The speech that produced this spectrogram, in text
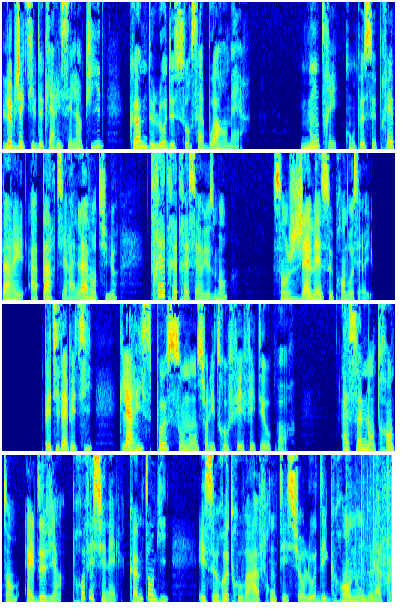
l'objectif de Clarisse est limpide comme de l'eau de source à boire en mer. Montrer qu'on peut se préparer à partir à l'aventure très très très sérieusement, sans jamais se prendre au sérieux. Petit à petit, Clarisse pose son nom sur les trophées fêtés au port. À seulement 30 ans, elle devient professionnelle comme Tanguy et se retrouve à affronter sur l'eau des grands noms de la voile.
